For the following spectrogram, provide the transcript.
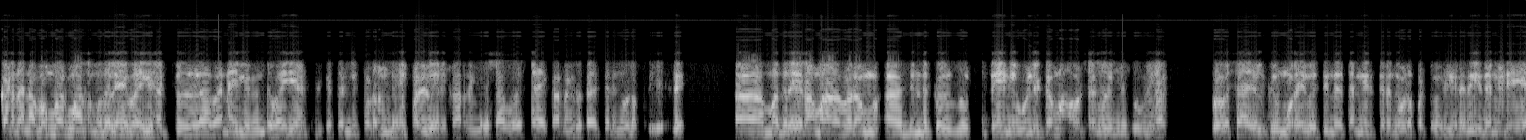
கடந்த நவம்பர் மாதம் முதலே வைகை ஆற்று அணையிலிருந்து வைகை ஆற்றிற்கு தண்ணீர் தொடர்ந்து பல்வேறு காரணங்களுக்காக விவசாய காரணங்களுக்காக திறந்து விடப்படுகிறது ஆஹ் மதுரை ராமநாதபுரம் திண்டுக்கல் தேனி உள்ளிட்ட மாவட்டங்களில் இருக்கக்கூடிய விவசாயிகளுக்கு முறை வைத்து இந்த தண்ணீர் திறந்து விடப்பட்டு வருகிறது. இதனிடையே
